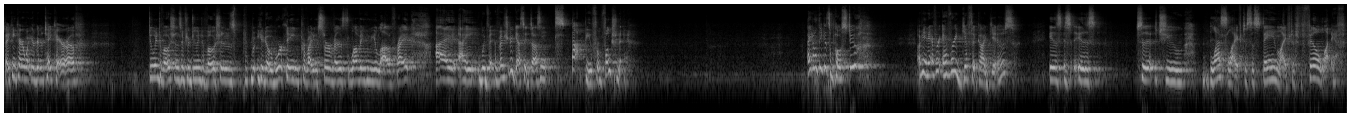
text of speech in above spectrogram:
taking care of what you're going to take care of, doing devotions if you're doing devotions, you know, working, providing service, loving whom you love, right? I, I would venture to guess it doesn't stop you from functioning. I don't think it's supposed to. I mean, every, every gift that God gives is, is, is to, to bless life, to sustain life, to fulfill life,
